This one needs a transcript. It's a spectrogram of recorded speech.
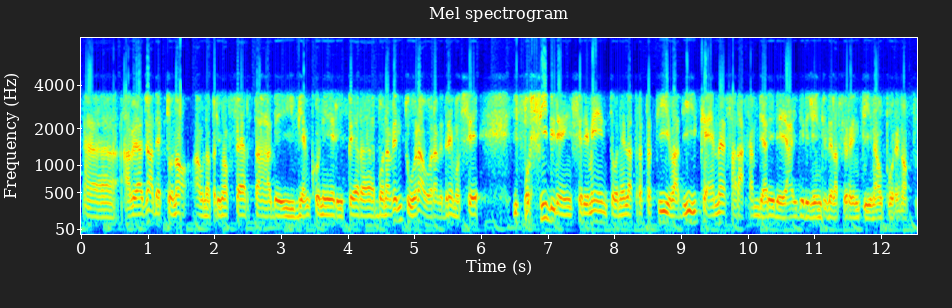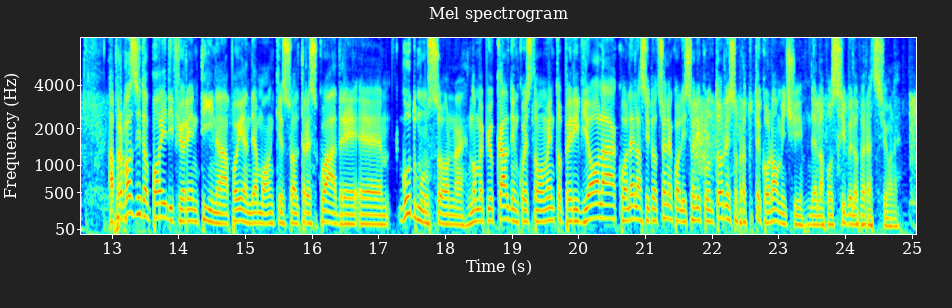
eh, aveva già detto no a una prima offerta dei bianconeri per Bonaventura, ora vedremo se il possibile inserimento nella trattativa di Ken farà cambiare idea ai dirigenti della Fiorentina oppure no. A proposito poi di Fiorentina, poi andiamo anche su altre squadre. Eh, Gudmundsson, nome più caldo in questo momento per i Viola, qual è la situazione, quali sono i contorni soprattutto economici della possibile operazione?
